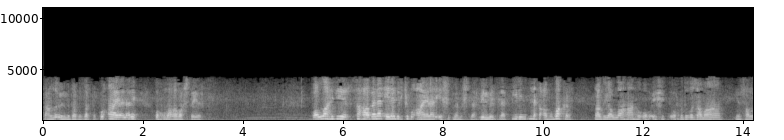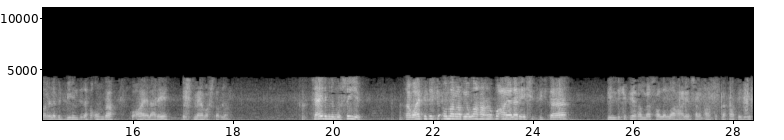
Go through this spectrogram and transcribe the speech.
canlı ölümü dadacaqdır. Bu ayələri oxumağa başlayır. Vallahi deyir, sahabələr elə bir ki, bu ayələri eşitməmişdilər, bilmirdilər. Birinci dəfə Abu Bakır radiyallahu anh o eşit, oxuduğu zaman insanlar elə bir birinci dəfə onda bu ayələri eşitməyə başladılar. Səid ibn Musayyib rəvayət edir ki, Ömər radiyallahu anh bu ayələri eşitdikdə bildi ki, Peyğəmbər sallallahu aleyhi ve sellem artıq vəfat edib,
